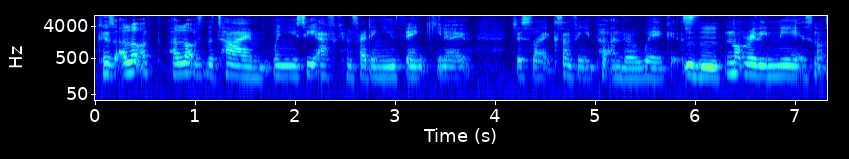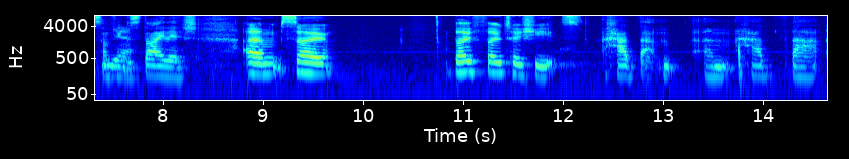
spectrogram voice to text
because a lot of a lot of the time when you see African threading, you think you know just like something you put under a wig. It's not really neat. It's not something Yeah. stylish. Um, so both photo shoots had that um, had that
